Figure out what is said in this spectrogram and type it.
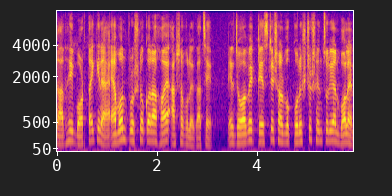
কাঁধেই বর্তায় কিনা এমন প্রশ্ন করা হয় আশাফুলের কাছে। এর জবাবে টেস্টে সর্বকনিষ্ঠ সেঞ্চুরিয়ান বলেন,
